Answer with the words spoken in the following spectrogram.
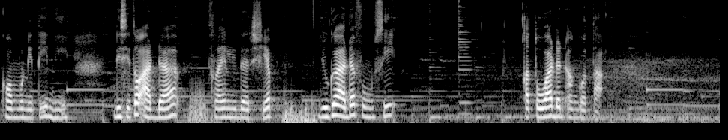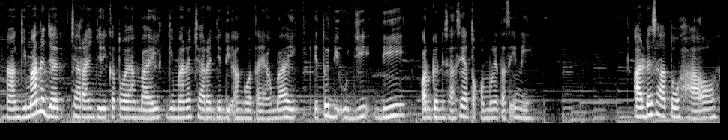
community ini di situ ada selain leadership juga ada fungsi ketua dan anggota. Nah, gimana caranya jadi ketua yang baik? Gimana cara jadi anggota yang baik? Itu diuji di organisasi atau komunitas ini. Ada satu hal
